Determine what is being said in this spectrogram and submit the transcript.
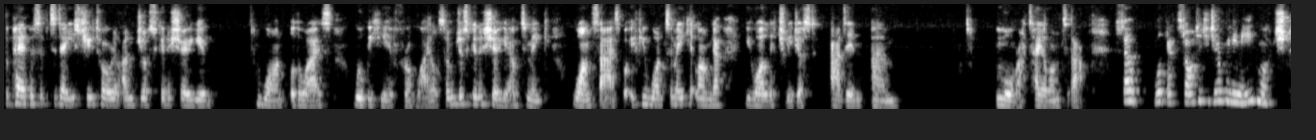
the purpose of today's tutorial, I'm just going to show you one, otherwise we'll be here for a while. So I'm just going to show you how to make one size. But if you want to make it longer, you are literally just adding um, more rat tail onto that. So we'll get started. You don't really need much.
